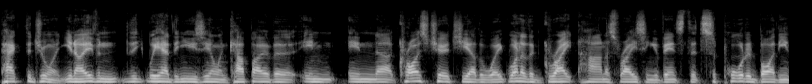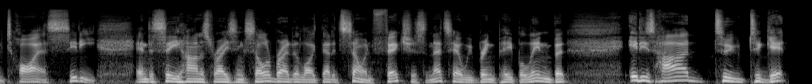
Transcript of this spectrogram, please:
pack the joint. You know, even the, we had the New Zealand Cup over in in uh, Christchurch the other week. One of the great harness racing events that's supported by the entire city, and to see harness racing celebrated like that, it's so infectious, and that's how we bring people in. But it is hard to to get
